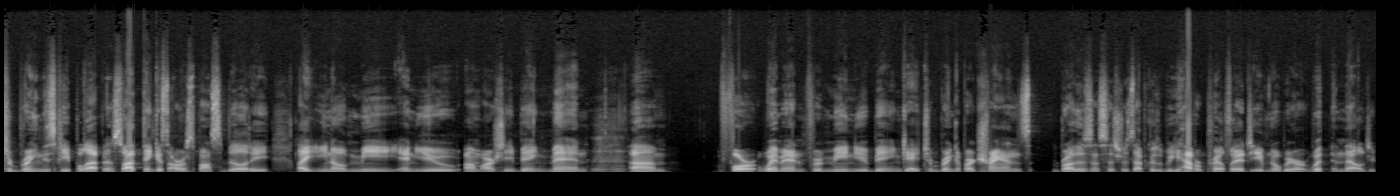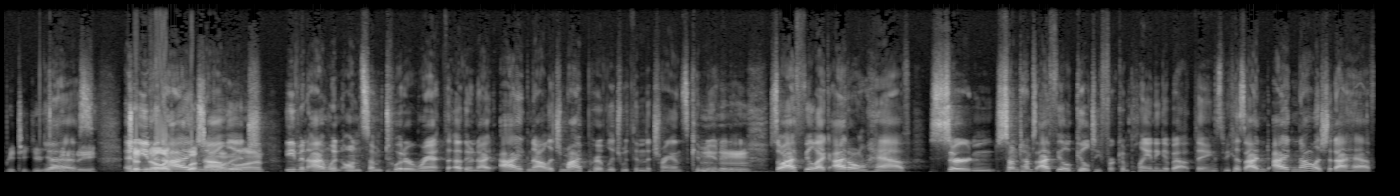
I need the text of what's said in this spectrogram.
to bring these people up and so i think it's our responsibility like you know me and you um archie being men Mm-hmm. um for women for me and you being gay to bring up our trans brothers and sisters up because we have a privilege even though we're within the lgbtq Yes. community And to know like I what's going on even I went on some Twitter rant the other night. I acknowledge my privilege within the trans community. Mm-hmm. So I feel like I don't have certain, sometimes I feel guilty for complaining about things because I, I acknowledge that I have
